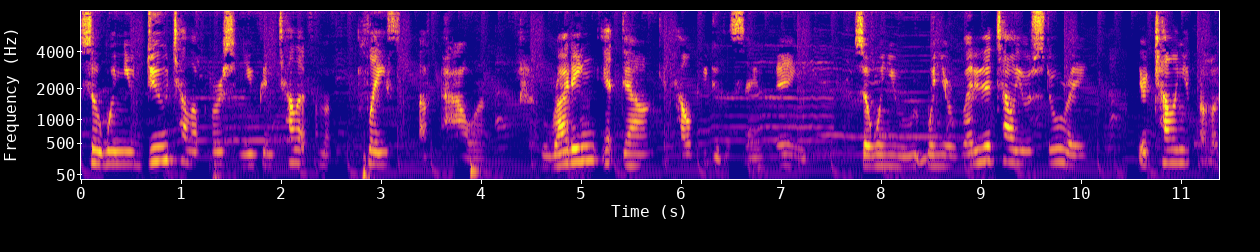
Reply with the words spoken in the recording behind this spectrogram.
so when you do tell a person, you can tell it from a place of power. Writing it down can help you do the same thing. So when you when you're ready to tell your story, you're telling it from a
